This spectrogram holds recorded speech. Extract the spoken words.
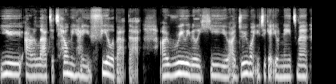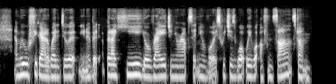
You are allowed to tell me how you feel about that. I really, really hear you. I do want you to get your needs met, and we will figure out a way to do it, you know. But, but I hear your rage and your upset in your voice, which is what we were often silenced on.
